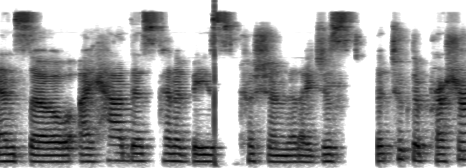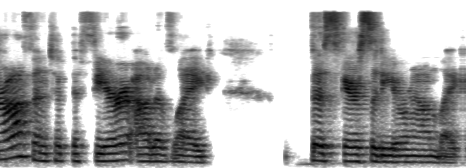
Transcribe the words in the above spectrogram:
and so I had this kind of base cushion that I just that took the pressure off and took the fear out of like the scarcity around like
